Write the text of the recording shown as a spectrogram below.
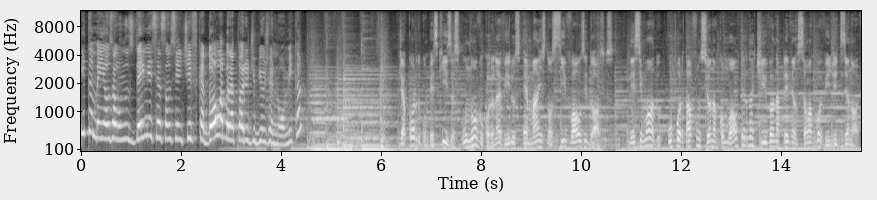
e também aos alunos de iniciação científica do Laboratório de Biogenômica. De acordo com pesquisas, o novo coronavírus é mais nocivo aos idosos. Nesse modo, o portal funciona como alternativa na prevenção à Covid-19.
